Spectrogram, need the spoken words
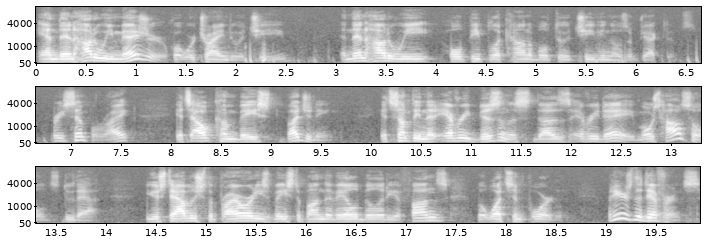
And then how do we measure what we're trying to achieve? And then how do we hold people accountable to achieving those objectives? Pretty simple, right? It's outcome-based budgeting. It's something that every business does every day. Most households do that. You establish the priorities based upon the availability of funds, but what's important. But here's the difference,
